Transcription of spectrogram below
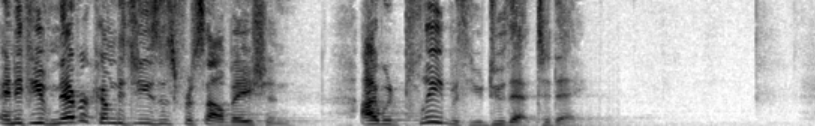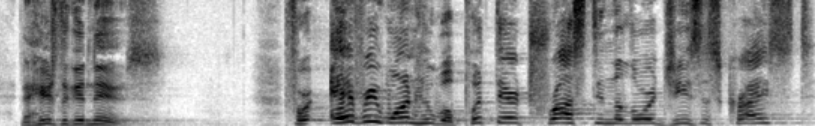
And if you've never come to Jesus for salvation, I would plead with you do that today. Now, here's the good news. For everyone who will put their trust in the Lord Jesus Christ,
